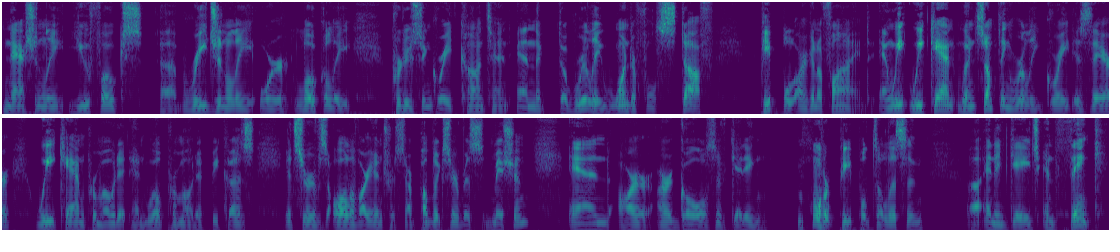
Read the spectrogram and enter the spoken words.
nationally, you folks uh, regionally or locally, producing great content, and the the really wonderful stuff people are going to find. And we, we can, when something really great is there, we can promote it and will promote it because it serves all of our interests, our public service mission and our, our goals of getting more people to listen uh, and engage and think.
